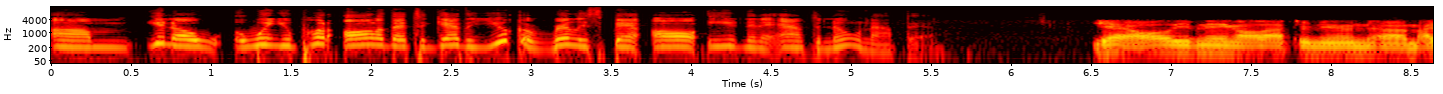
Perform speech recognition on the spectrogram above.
Um, you know, when you put all of that together, you could really spend all evening and afternoon out there. Yeah, all evening, all afternoon. Um, I,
